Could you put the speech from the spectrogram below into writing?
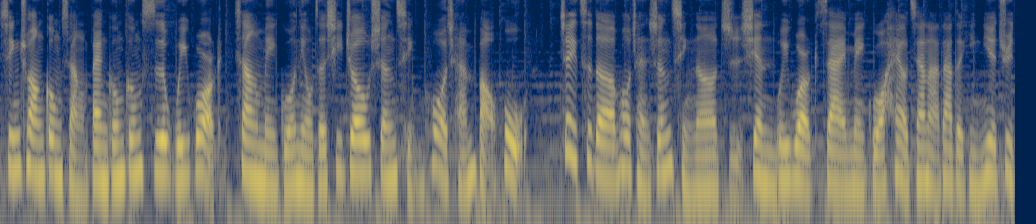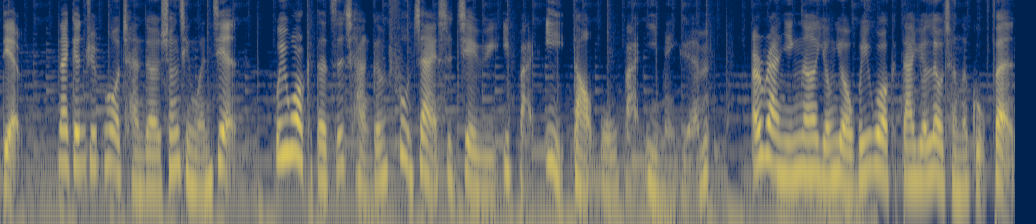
新创共享办公公司 WeWork 向美国纽泽西州申请破产保护。这次的破产申请呢，只限 WeWork 在美国还有加拿大的营业据点。那根据破产的申请文件，WeWork 的资产跟负债是介于一百亿到五百亿美元。而软银呢，拥有 WeWork 大约六成的股份，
